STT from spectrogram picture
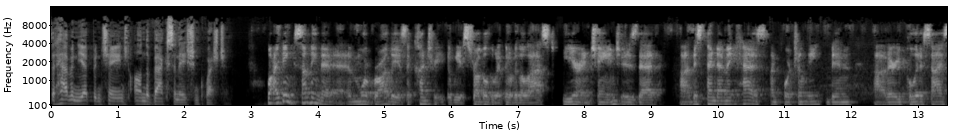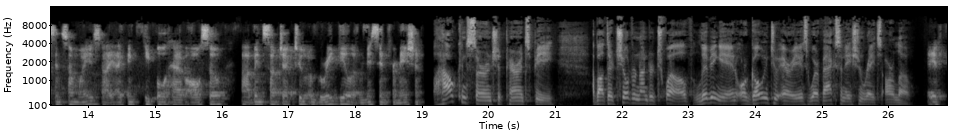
that haven't yet been changed on the vaccination question? Well, I think something that uh, more broadly as a country that we have struggled with over the last year and change is that uh, this pandemic has unfortunately been uh, very politicized in some ways. I, I think people have also uh, been subject to a great deal of misinformation. How concerned should parents be about their children under 12 living in or going to areas where vaccination rates are low? If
